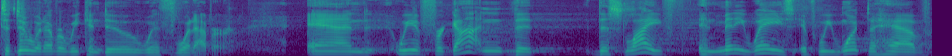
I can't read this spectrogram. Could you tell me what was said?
to do whatever we can do with whatever. And we have forgotten that this life, in many ways, if we want to have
